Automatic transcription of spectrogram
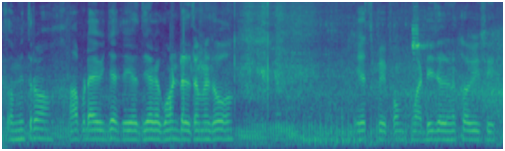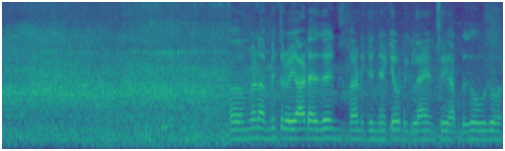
તો મિત્રો આપણે આવી જાય છીએ. અત્યારે ગોંડલ તમે જુઓ. એચપી પંપમાં ડીઝલ નખાવી છે. હવે મેળા મિત્રો યાર્ડે જઈને કારણ કે ત્યાં કેવડીક લાઈન છે આપણે જોવું જોઈએ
